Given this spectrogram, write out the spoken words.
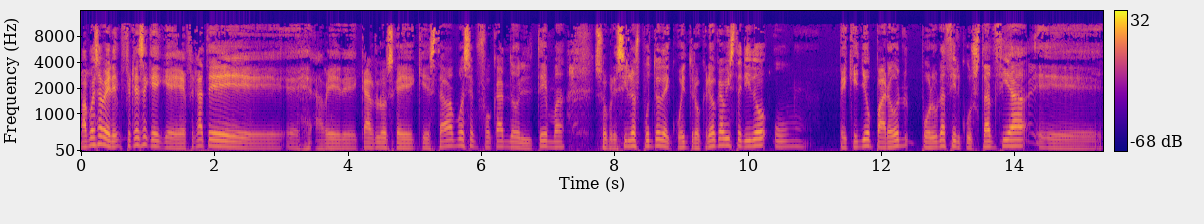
vamos a ver, fíjese que, fíjate, eh, a ver, eh, Carlos, que, que, estábamos enfocando el tema sobre si los puntos de encuentro. Creo que habéis tenido un, pequeño parón por una circunstancia eh,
